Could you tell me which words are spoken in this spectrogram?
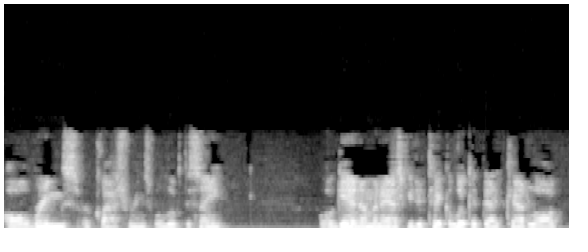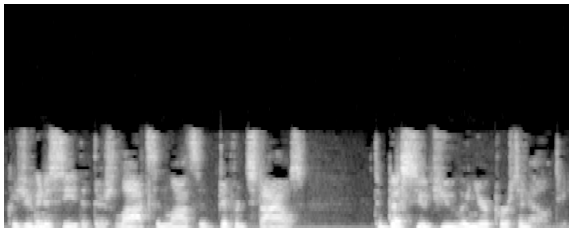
all rings or class rings will look the same. Well, again, I'm going to ask you to take a look at that catalog because you're going to see that there's lots and lots of different styles to best suit you and your personality.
